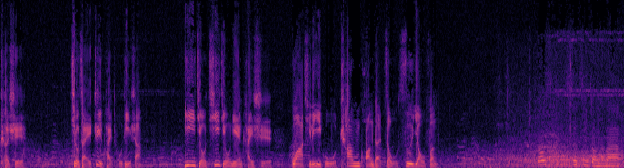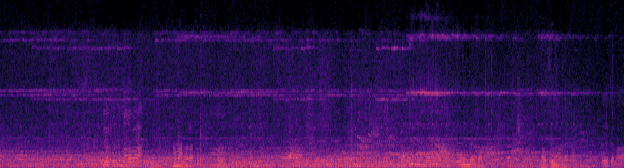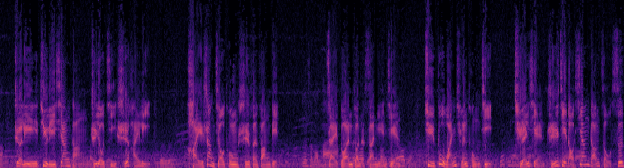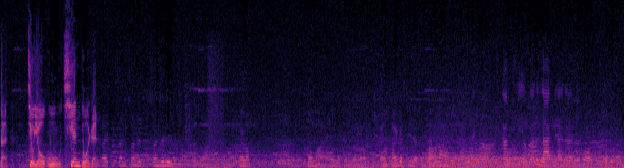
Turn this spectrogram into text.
可是，就在这块土地上，一九七九年开始，刮起了一股猖狂的走私妖风。都是这种的吗？没有不是满了吧？满了，满了。嗯。我们来说，老师，你来打。这怎么了？这里距离香港只有几十海里，海上交通十分方便。在短短的三年间，据不完全统计，全县直接到香港走私的就有五千多人。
